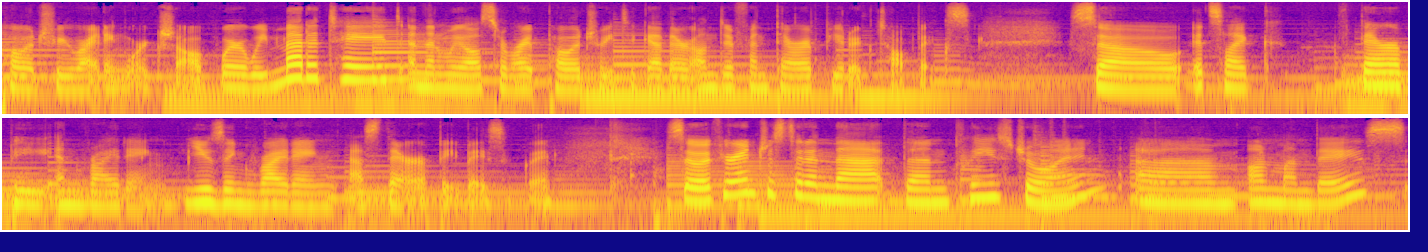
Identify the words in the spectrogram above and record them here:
poetry writing workshop where we meditate and then we also write poetry together on different therapeutic topics. So it's like therapy and writing, using writing as therapy, basically. So if you're interested in that, then please join um, on Mondays.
